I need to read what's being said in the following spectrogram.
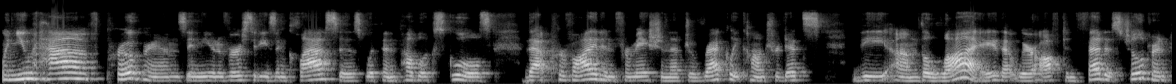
when you have programs in universities and classes within public schools that provide information that directly contradicts the um, the lie that we're often fed as children,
